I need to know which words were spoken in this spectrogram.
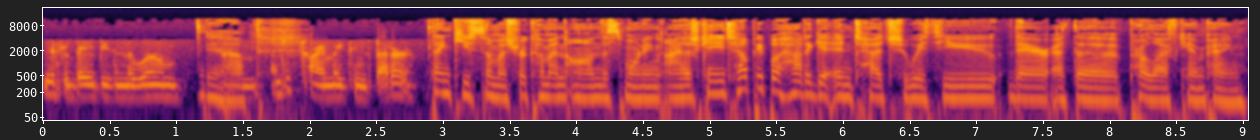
little babies in the womb Yeah. um, and just try and make things better. Thank you so much for coming on this morning, Eilis. Can you tell people how to get in touch with you there at the pro life campaign?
